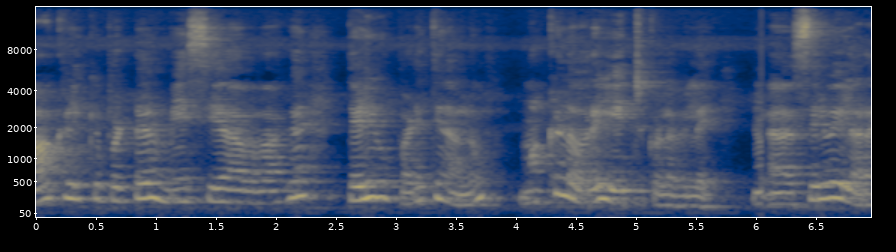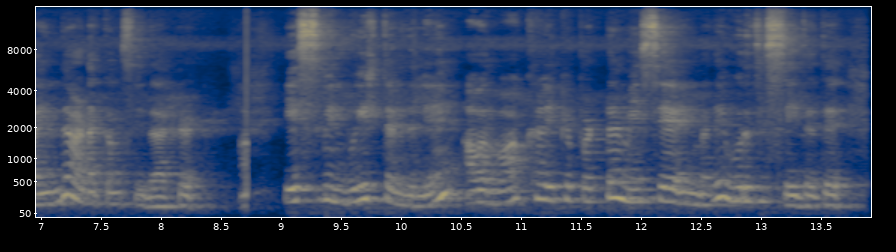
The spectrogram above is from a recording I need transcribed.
வாக்களிக்கப்பட்ட மேசியாவாக தெளிவுபடுத்தினாலும் மக்கள் அவரை ஏற்றுக்கொள்ளவில்லை. சிலுவையில் அறைந்து அடக்கம் செய்தார்கள். இயேசுவின் உயிர்த்தெழுதலே அவர் வாக்களிக்கப்பட்ட மேசியா என்பதை உறுதி செய்தது.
